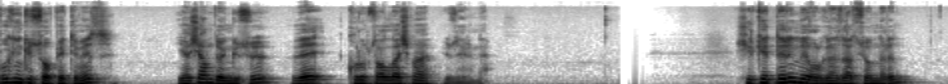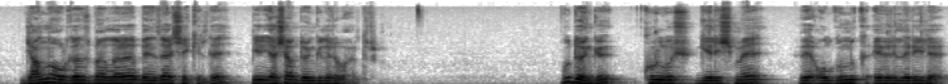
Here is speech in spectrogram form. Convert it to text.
Bugünkü sohbetimiz yaşam döngüsü ve kurumsallaşma üzerine. Şirketlerin ve organizasyonların canlı organizmalara benzer şekilde bir yaşam döngüleri vardır. Bu döngü kuruluş, gelişme ve olgunluk evreleriyle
